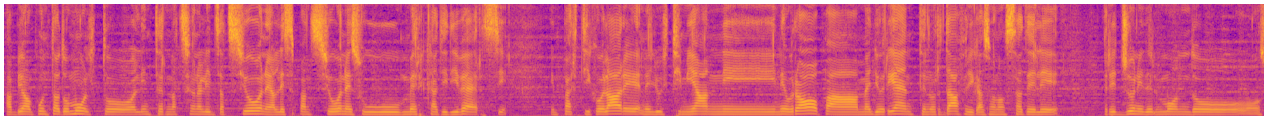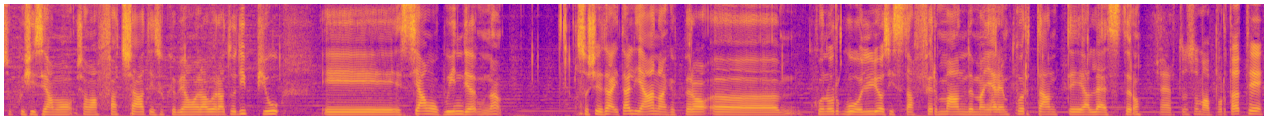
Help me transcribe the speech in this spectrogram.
abbiamo puntato molto all'internazionalizzazione, all'espansione su mercati diversi. In particolare negli ultimi anni in Europa, Medio Oriente, Nord Africa sono state le regioni del mondo su cui ci siamo diciamo, affacciati, su cui abbiamo lavorato di più e siamo quindi una società italiana che però eh, con orgoglio si sta affermando in maniera importante all'estero. Certo, insomma, portate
